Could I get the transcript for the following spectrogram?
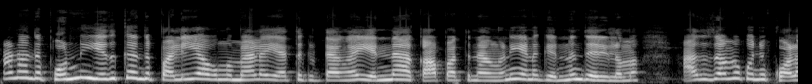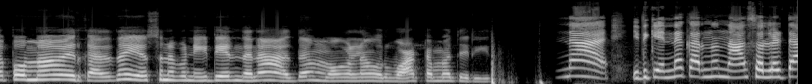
ஆனால் அந்த பொண்ணு எதுக்கு அந்த பழியை அவங்க மேலே ஏற்றுக்கிட்டாங்க என்ன காப்பாற்றுனாங்கன்னு எனக்கு இன்னும் தெரியலம்மா. அதுதாம்மா கொஞ்சம் குழப்பமாகவே இருக்குது அதை தான் யோசனை பண்ணிக்கிட்டே இருந்தேன்னா அதுதான் முகம்லாம் ஒரு வாட்டமாக தெரியுது. என்ன? இதுக்கு என்ன காரணம் நான் சொல்லட்டா?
